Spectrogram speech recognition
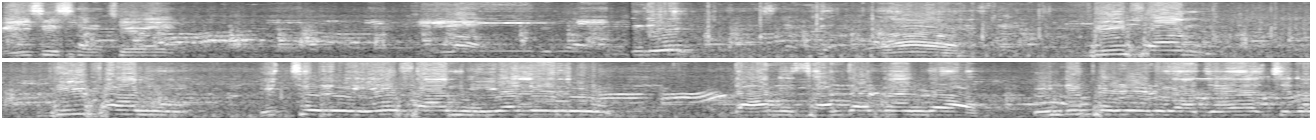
బీసీ సంక్షేమం జిల్లా. బీ ఫామ్ బీ ఫామ్ ఇచ్చారు ఏ ఫామ్ ఇవ్వలేదు దాని సందర్భంగా ఇండిపెండెంట్గా చేయాల్సిన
